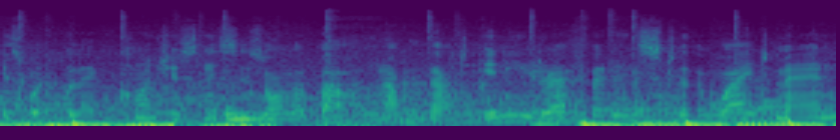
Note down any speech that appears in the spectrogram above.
is what black consciousness is all about. Now without any reference to the white man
